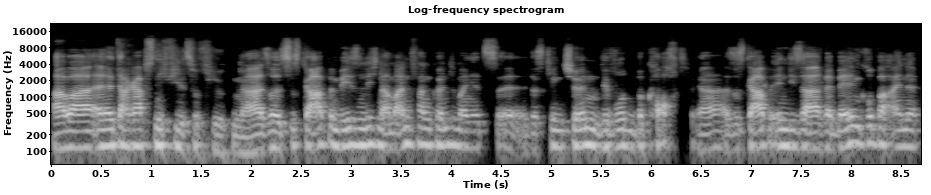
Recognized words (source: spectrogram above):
Aber äh, da gab es nicht viel zu pflücken. Also es, es gab im Wesentlichen am Anfang könnte man jetzt, äh, das klingt schön, wir wurden bekocht. Ja, also es gab in dieser Rebellengruppe eine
